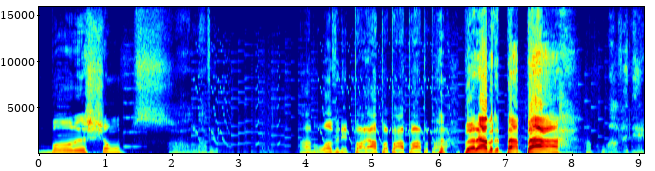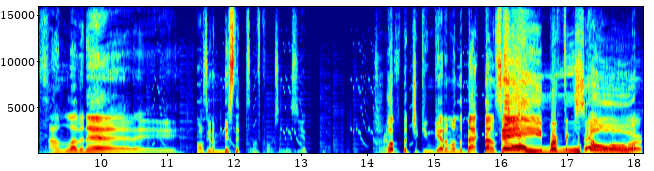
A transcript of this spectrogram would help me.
Bonne chance. Oh, love it. I'm loving it. Ba da ba ba ba ba ba. Ba da ba ba. I'm loving it. I'm loving it. Hey. Oh, I was gonna miss the. of course it is. Yep. Sorry, Hup, was- but you can get him on the back bounce. Hey, Oh, perfect score.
